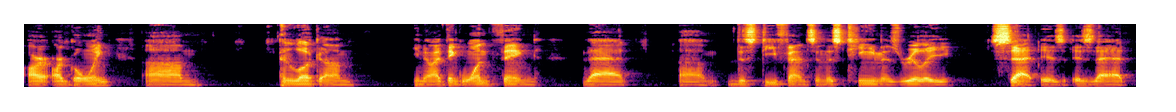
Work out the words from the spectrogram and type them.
are are going. Um, and look, um, you know, I think one thing that um, this defense and this team is really set is is that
